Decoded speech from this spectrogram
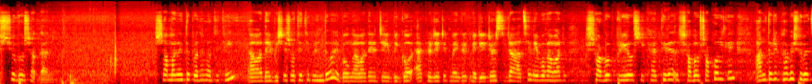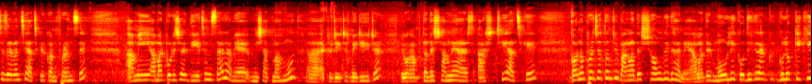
শুভ সকাল। সম্মানিত প্রধান অতিথি, আমাদের বিশেষ অতিথিবৃন্দ এবং আমাদের যে বিজ্ঞ অ্যাক্রেডিটেড মেডিয়েটার্সরা আছেন এবং আমার সর্বপ্রিয় শিক্ষার্থীরা, সব সকলকে আন্তরিকভাবে শুভেচ্ছা জানাচ্ছি আজকের কনফারেন্সে আমি আমার পরিচয় দিয়েছেন স্যার, আমি নিশাত মাহমুদ অ্যাক্রেডিটেড মেডিয়েটার এবং আপনাদের সামনে আস- আসছি আজকে। গণপ্রজাতন্ত্রী বাংলাদেশ সংবিধানে আমাদের মৌলিক অধিকারগুলো কী কী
